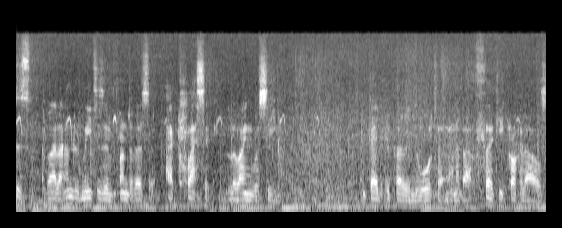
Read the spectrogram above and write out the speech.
This is about 100 meters in front of us, a classic Luangwa scene. A dead hippo in the water and about 30 crocodiles.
